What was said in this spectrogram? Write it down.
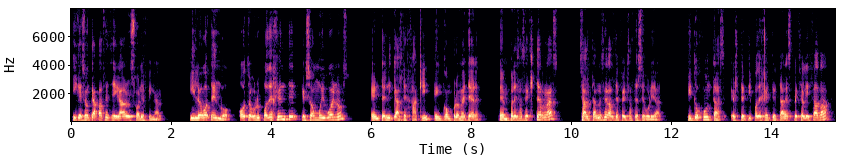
y que son capaces de llegar al usuario final. Y luego tengo otro grupo de gente que son muy buenos en técnicas de hacking, en comprometer empresas externas saltándose las defensas de seguridad. Si tú juntas este tipo de gente tan especializada,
